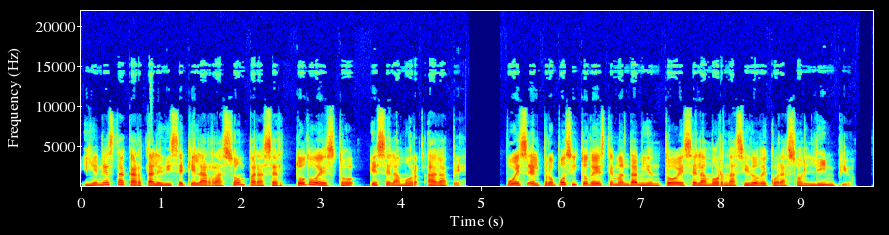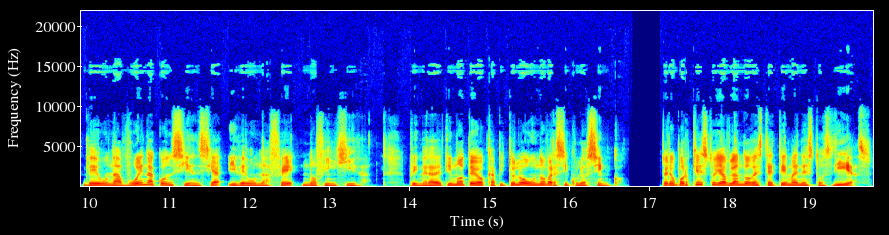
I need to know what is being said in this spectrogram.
Y en esta carta le dice que la razón para hacer todo esto es el amor ágape, pues el propósito de este mandamiento es el amor nacido de corazón limpio, de una buena conciencia y de una fe no fingida. Primera de Timoteo capítulo 1 versículo 5. Pero ¿por qué estoy hablando de este tema en estos días?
